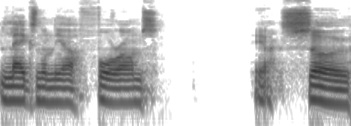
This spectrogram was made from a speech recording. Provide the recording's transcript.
legs and on the uh, forearms. Yeah, so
